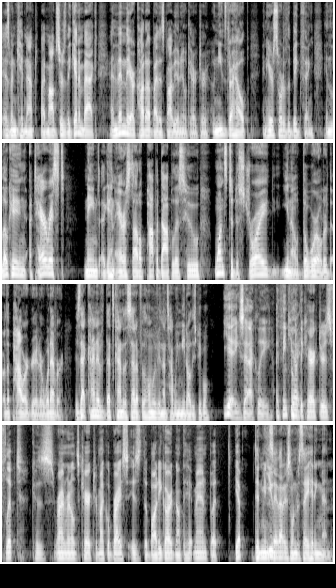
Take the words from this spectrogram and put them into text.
has been kidnapped by mobsters. They get him back, and then they are caught up by this Bobby O'Neill character who needs their help. And here's sort of the big thing in locating a terrorist named again Aristotle Papadopoulos who wants to destroy, you know, the world or the, or the power grid or whatever. Is that kind of that's kind of the setup for the whole movie, and that's how we meet all these people? Yeah, exactly. I think you have the characters flipped because Ryan Reynolds' character, Michael Bryce, is the bodyguard, not the hitman, but Yep. Didn't mean You- to say that. I just wanted to say hitting men.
